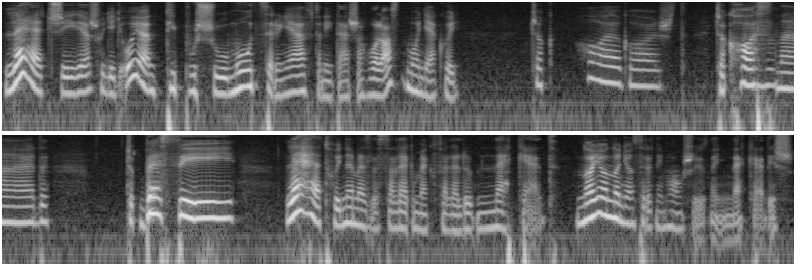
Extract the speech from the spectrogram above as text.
lehetséges, hogy egy olyan típusú módszerű nyelvtanítás, ahol azt mondják, hogy csak hallgasd, csak használd, mm. Csak beszélj, lehet, hogy nem ez lesz a legmegfelelőbb neked. Nagyon-nagyon szeretném hangsúlyozni, hogy neked, és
